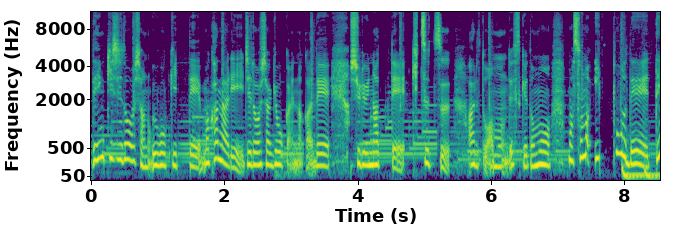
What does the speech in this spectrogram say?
電気自動車の動きって、まあ、かなり自動車業界の中で主流になってきつつあるとは思うんですけども、まあ、その一方で電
